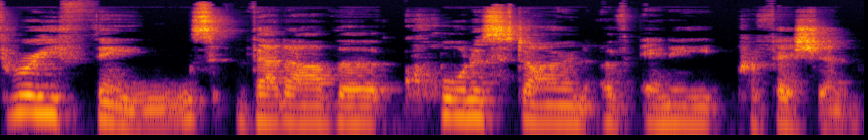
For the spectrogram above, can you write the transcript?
three things that are the cornerstone of any profession.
